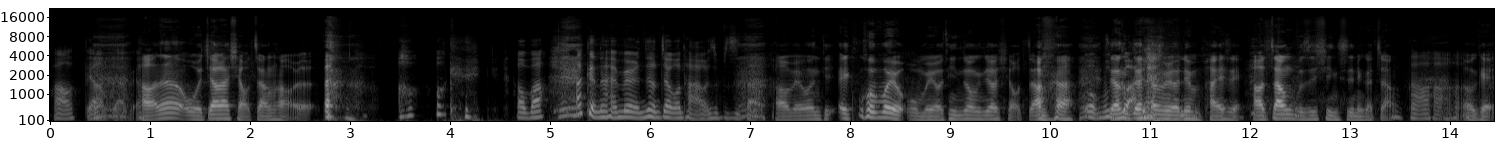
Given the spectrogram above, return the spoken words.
好，不要，不要，不要。好，那我叫他小张好了。哦，OK，好吧，他可能还没有人这样叫过他，我是不知道。好，没问题。哎，会不会有我们有听众叫小张啊？我不这样对他们有点拍谁？好，张不是姓氏那个张。好好好，OK。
